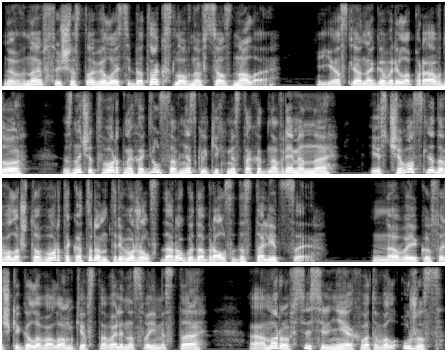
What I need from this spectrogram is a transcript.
Вновь существо вело себя так, словно всё знало. Если она говорила правду, значит Ворд находился в нескольких местах одновременно, из чего следовало, что Ворд, о котором тревожился дорогу, добрался до столицы. Новые кусочки головоломки вставали на свои места, а Амару всё сильнее охватывал ужас.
